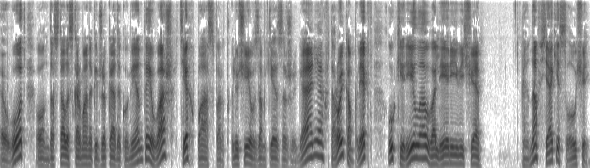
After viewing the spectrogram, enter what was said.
Вот, он достал из кармана пиджака документы, ваш техпаспорт, ключи в замке зажигания, второй комплект у Кирилла Валерьевича. На всякий случай.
